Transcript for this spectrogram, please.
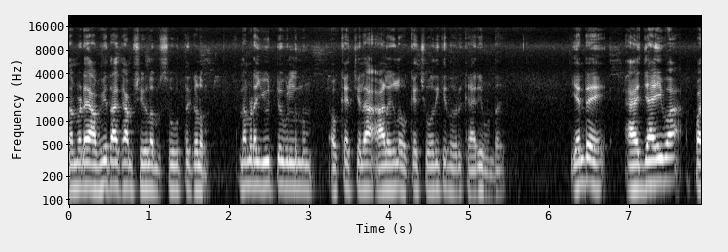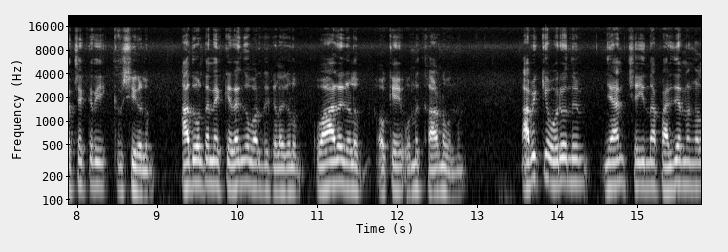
നമ്മുടെ അഭിതാകാംക്ഷികളും സുഹൃത്തുക്കളും നമ്മുടെ യൂട്യൂബിൽ നിന്നും ഒക്കെ ചില ആളുകളും ഒക്കെ ചോദിക്കുന്ന ഒരു കാര്യമുണ്ട്. എന്റെ ജൈവ പച്ചക്കറി കൃഷികളും അതുപോലെ തന്നെ കിഴങ്ങ് വർഗ കിളകളും വാഴകളും ഒക്കെ ഒന്ന് കാണണമെന്നും അവയ്ക്ക് ഓരോന്നിനും ഞാൻ ചെയ്യുന്ന പരിചരണങ്ങൾ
